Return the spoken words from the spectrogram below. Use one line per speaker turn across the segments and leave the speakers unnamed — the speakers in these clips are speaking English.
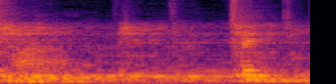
Ah. I ain't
